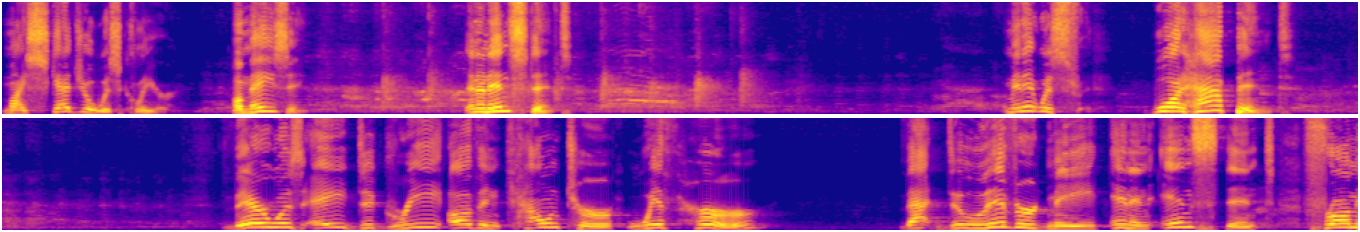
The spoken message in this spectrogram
my schedule was clear. Amazing. In an instant. I mean, it was what happened. There was a degree of encounter with her that delivered me in an instant from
